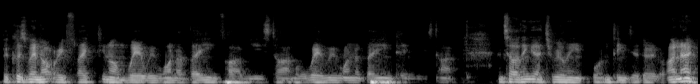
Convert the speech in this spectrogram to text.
because we're not reflecting on where we want to be in five years' time or where we want to be in 10 years' time. And so I think that's a really important thing to do. I know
